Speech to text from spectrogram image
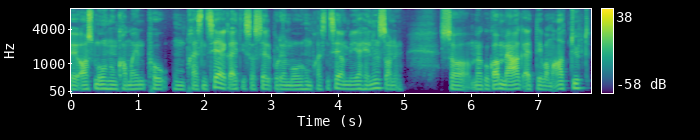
Øh, også måden, hun kommer ind på. Hun præsenterer ikke rigtig sig selv på den måde. Hun præsenterer mere hændelserne. Så man kunne godt mærke, at det var meget dybt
